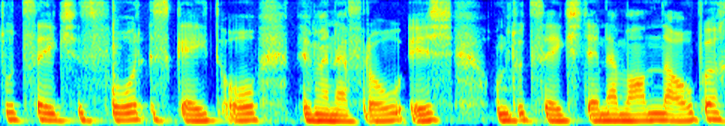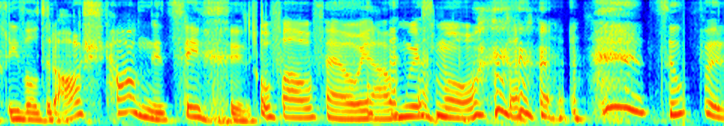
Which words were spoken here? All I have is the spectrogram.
du zeigst es vor, es geht auch, wenn man eine Frau ist. Und du zeigst diesen Mann auch ein bisschen, wo der Ast hängt, sicher. Auf alle Fälle, ja, muss man. Super,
